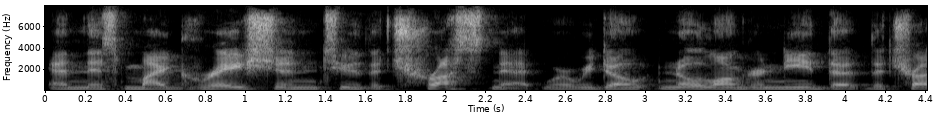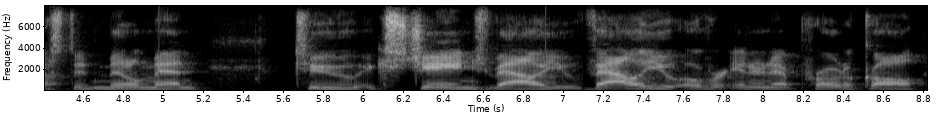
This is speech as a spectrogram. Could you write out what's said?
and this migration to the trust net, where we don't no longer need the, the trusted middlemen to exchange value. Value over internet protocol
